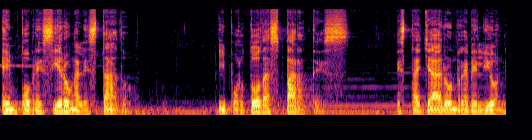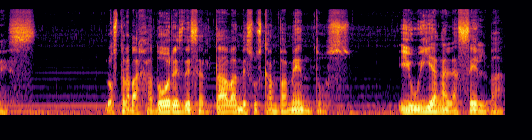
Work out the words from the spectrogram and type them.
empobrecieron al Estado y por todas partes estallaron rebeliones. Los trabajadores desertaban de sus campamentos y huían a la selva,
